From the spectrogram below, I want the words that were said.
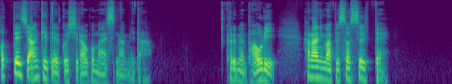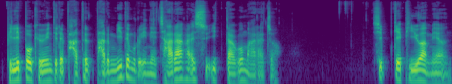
헛되지 않게 될 것이라고 말씀합니다. 그러면 바울이 하나님 앞에 섰을 때 빌립보 교인들의 바른 믿음으로 인해 자랑할 수 있다고 말하죠. 쉽게 비유하면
